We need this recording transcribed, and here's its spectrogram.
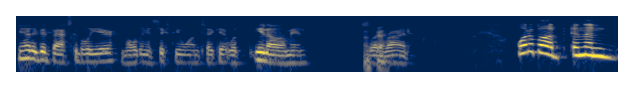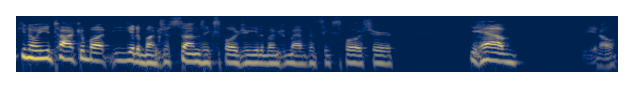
you had a good basketball year. I'm holding a 61 ticket. What's you know, I mean, just let it ride. What about and then you know you talk about you get a bunch of Suns exposure, you get a bunch of Memphis exposure. You have you know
